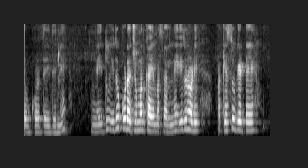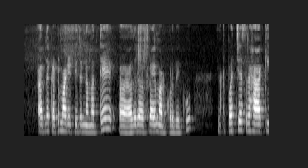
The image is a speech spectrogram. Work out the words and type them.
ರುಬ್ಕೊಳ್ತಾ ಇದ್ದೇನೆ. ಇದು ಇದು ಕೂಡ ಜುಮ್ಮನ್ಕಾಯಿ ಮಸಾಲೆನೇ. ಇದು ನೋಡಿ, ಆ ಕೆಸುಗೆಡ್ಡೆ ಅದನ್ನ ಕಟ್ ಮಾಡಿಟ್ಟಿದ್ದನ್ನು ಮತ್ತೆ ಅದರ ಫ್ರೈ ಮಾಡ್ಕೊಳ್ಬೇಕು ಇದಕ್ಕೆ ಪಚ್ಚೆಸ್ರು ಹಾಕಿ,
